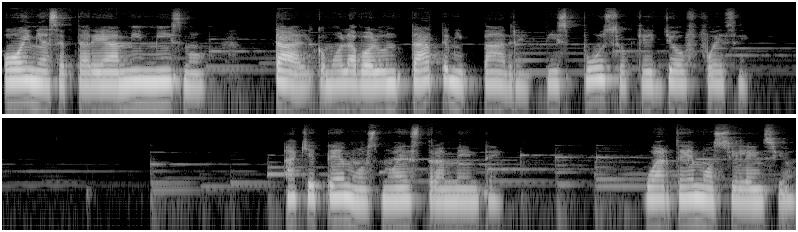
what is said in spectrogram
Hoy me aceptaré a mí mismo tal como la voluntad de mi Padre dispuso que yo fuese. Aquietemos nuestra mente. Guardemos silencio.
